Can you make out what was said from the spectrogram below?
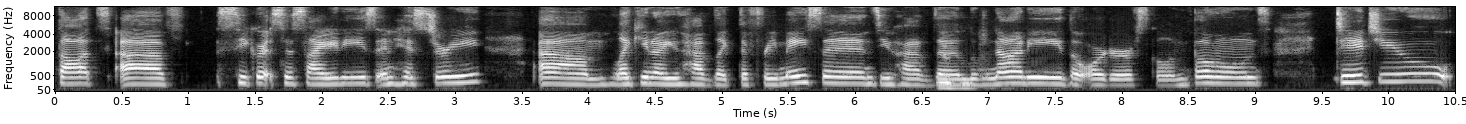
thoughts of secret societies in history. Um like you know you have like the freemasons you have the mm-hmm. illuminati the order of skull and bones. Did you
